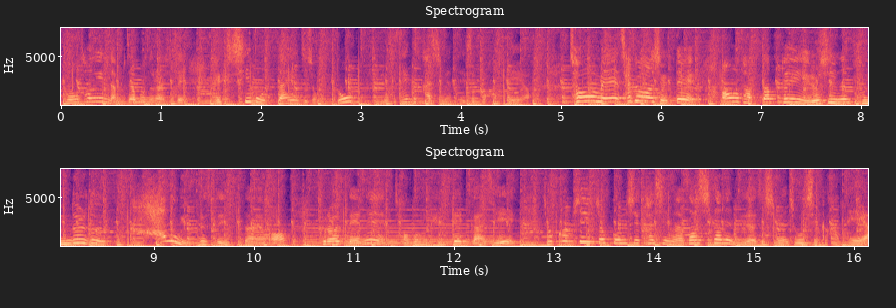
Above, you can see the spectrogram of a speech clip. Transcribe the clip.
보통 성인 남자분으로 하실 때115 사이즈 정도 이렇게 생각하시면 되실 것 같아요. 처음에 착용하실 때 아우 답답해 이러시는 분들도 간혹 있을 수 있어요. 그럴 때는 적응될 때까지 조금씩 조금씩 하시면서 시간을 늘려주시면 좋으실 것 같아요.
